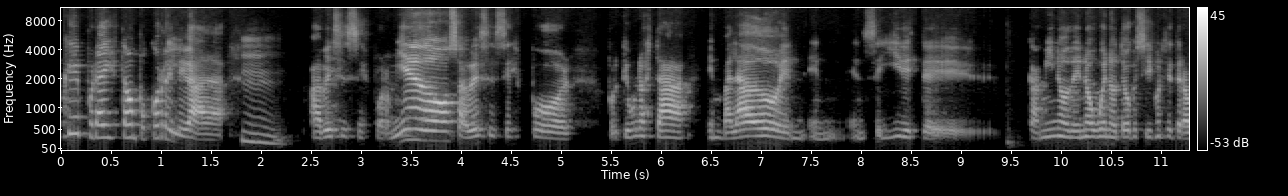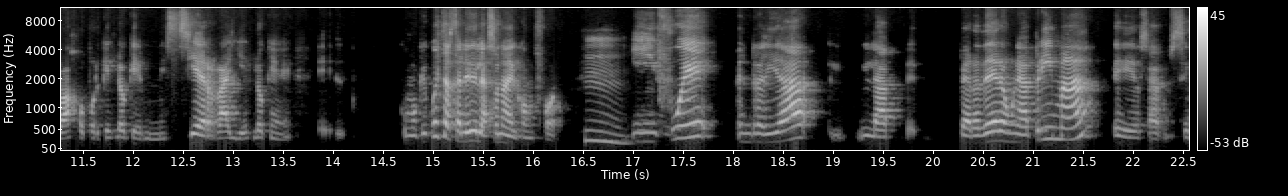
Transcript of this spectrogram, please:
que por ahí estaba un poco relegada. Hmm. A veces es por miedos, a veces es por porque uno está embalado en, en seguir este, camino de no, bueno, tengo que seguir con este trabajo porque es lo que me cierra y es lo que, eh, como que cuesta salir de la zona de confort. Hmm. Y fue, en realidad, la, perder a una prima, eh, o sea, se,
